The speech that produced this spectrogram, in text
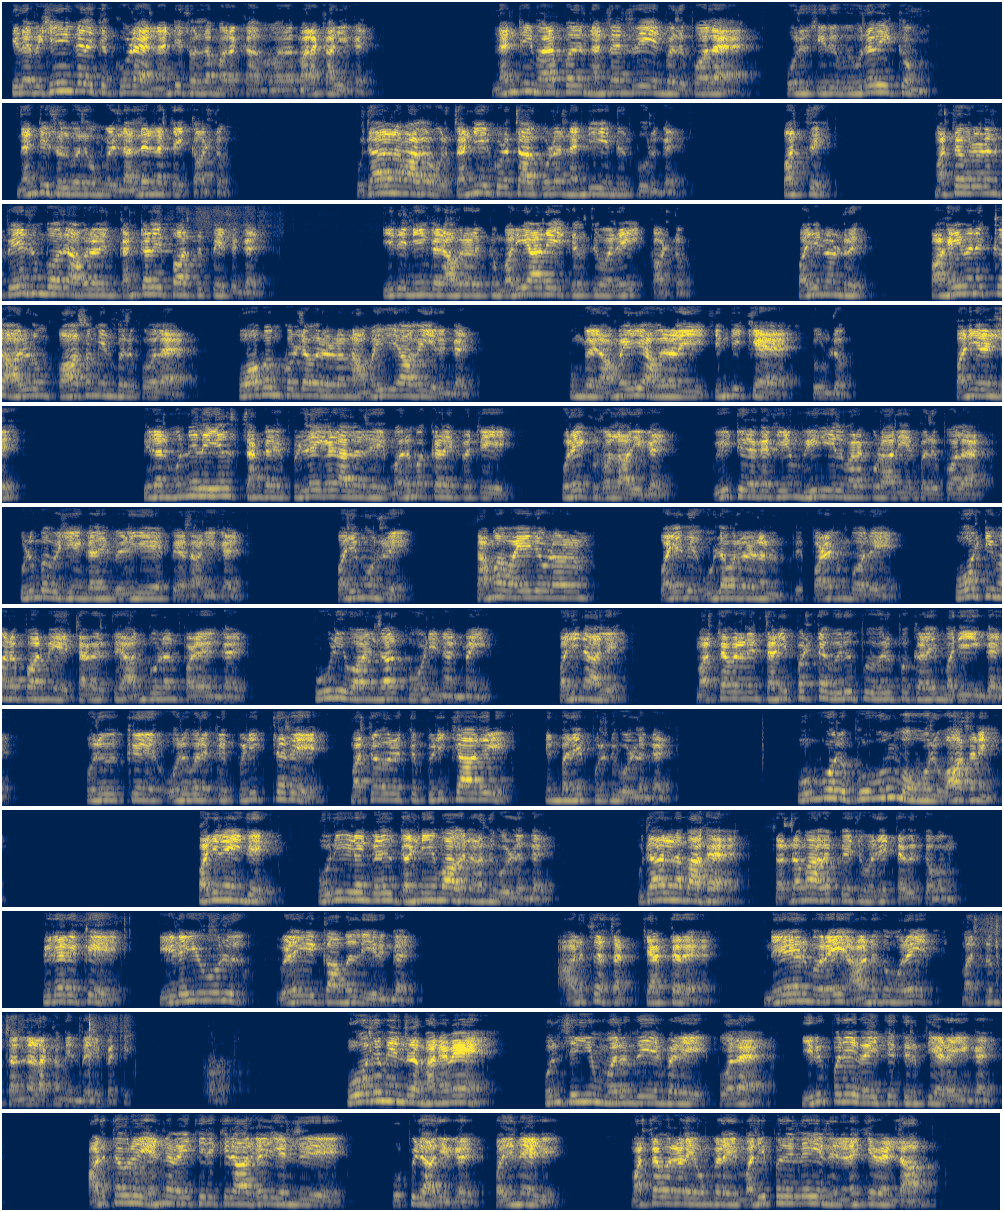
சில விஷயங்களுக்கு கூட நன்றி சொல்ல மறக்கா மறக்காதீர்கள். நன்றி மறப்பது நன்றன்று என்பது போல ஒரு சிறு உதவிக்கும் நன்றி சொல்வது உங்கள் நல்லெண்ணத்தை காட்டும். உதாரணமாக ஒரு தண்ணீர் கொடுத்தால் கூட நன்றி என்று கூறுங்கள். பத்து. மற்றவருடன் பேசும்போது அவர்களின் கண்களை பார்த்து பேசுங்கள். இது நீங்கள் அவர்களுக்கு மரியாதை செலுத்துவதை காட்டும். பதினொன்று. பகைவனுக்கு அருளும் பாசம் என்பது போல கோபம் கொண்டவர்களுடன் அமைதியாக இருங்கள். உங்கள் அமைதி அவர்களை சிந்திக்க தூண்டும். பனிரெண்டு. பிறர் முன்னிலையில் தங்கள் பிள்ளைகள் அல்லது மருமக்களை பற்றி குறை சொல்லாதீர்கள். வீட்டு ரகசியம் வீதியில் வரக்கூடாது என்பது போல குடும்ப விஷயங்களை வெளியே பேசாதீர்கள். பதிமூன்று சம வயதுடன் வயது உள்ளவர்களுடன் பழகும்போது போட்டி மனப்பான்மையை தவிர்த்து அன்புடன் பழகுங்கள். கூடி வாழ்ந்தால் கோடி நன்மை. பதினாலு மற்றவர்களின் தனிப்பட்ட விருப்பு வெறுப்புகளை மதியுங்கள். ஒருவருக்கு ஒருவருக்கு பிடித்தது மற்றவருக்கு பிடிக்காது என்பதை புரிந்து கொள்ளுங்கள். ஒவ்வொரு பூவும் ஒவ்வொரு வாசனை. பதினைந்து பொது இடங்களில் கண்ணியமாக நடந்து கொள்ளுங்கள். உதாரணமாக சத்தமாக பேசுவதை தவிர்க்கவும். பிறருக்கு இடையூறு விளைவிக்காமல் இருங்கள். அடுத்த சாப்டரு நேர்முறை அணுகுமுறை மற்றும் தன்னடக்கம் என்பதை பற்றி. போதும் என்ற மனமே பொன் செய்யும் மருந்து என்பதை போல இருப்பதை வைத்து திருப்தி அடையுங்கள். அடுத்தவர்கள் என்ன வைத்திருக்கிறார்கள் என்று ஒப்பிடாதீர்கள். பதினேழு மற்றவர்களை உங்களை மதிப்பதில்லை என்று நினைக்க வேண்டாம்.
